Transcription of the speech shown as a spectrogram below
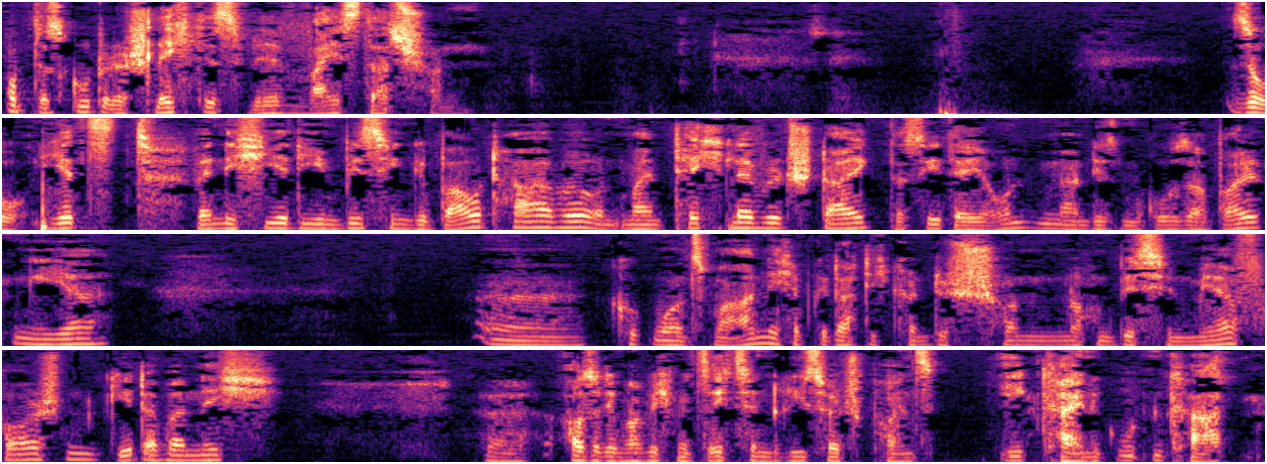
Ob das gut oder schlecht ist, wer weiß das schon. So, jetzt, wenn ich hier die ein bisschen gebaut habe und mein Tech-Level steigt, das seht ihr hier unten an diesem rosa Balken hier, äh, gucken wir uns mal an. Ich habe gedacht, ich könnte schon noch ein bisschen mehr forschen, geht aber nicht. Äh, außerdem habe ich mit 16 Research Points eh keine guten Karten.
